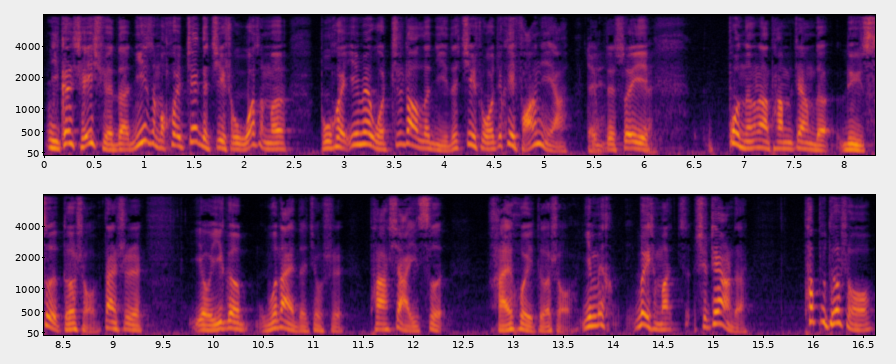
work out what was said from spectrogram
你跟谁学的？你怎么会这个技术？我怎么不会？因为我知道了你的技术，我就可以防你啊，对不对？所以不能让他们这样的屡次得手，但是。有一个无奈的就是，他下一次还会得手，因为为什么是这样的？他不得手，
